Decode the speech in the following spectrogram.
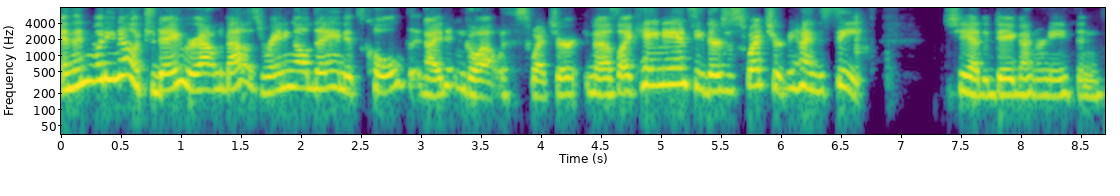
And then what do you know? Today we're out and about. It's raining all day and it's cold. And I didn't go out with a sweatshirt. And I was like, hey, Nancy, there's a sweatshirt behind the seat. She had to dig underneath and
